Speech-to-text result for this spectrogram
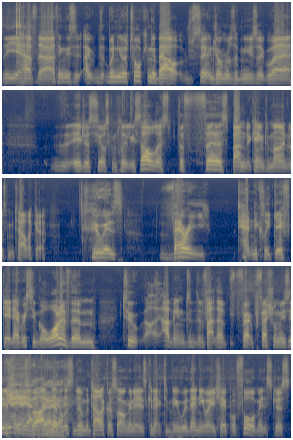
that you have there. I think this is I, th- when you were talking about certain genres of music where th- it just feels completely soulless. The first band that came to mind was Metallica, who is very technically gifted. Every single one of them. To, I mean, to the fact they're very professional musicians, yeah, but I've never yeah. listened to a Metallica song and it has connected me with any way, shape, or form. It's just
